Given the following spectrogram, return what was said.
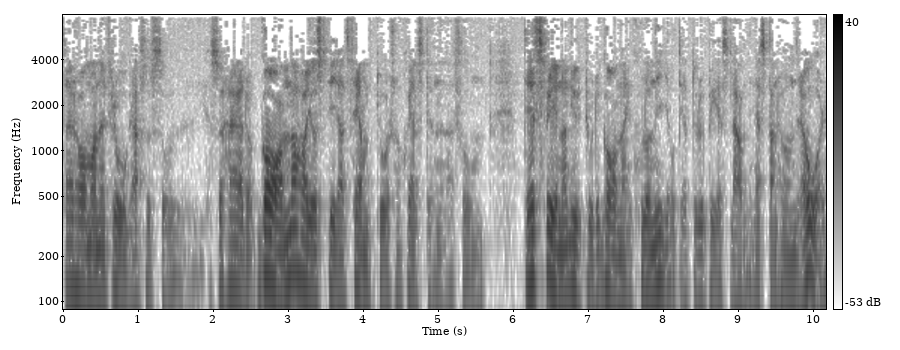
där har man en fråga så, så, så här då. Ghana har just firat 50 år som självständig nation. Dessförinnan utgjorde Ghana en koloni åt ett europeiskt land i nästan hundra år.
